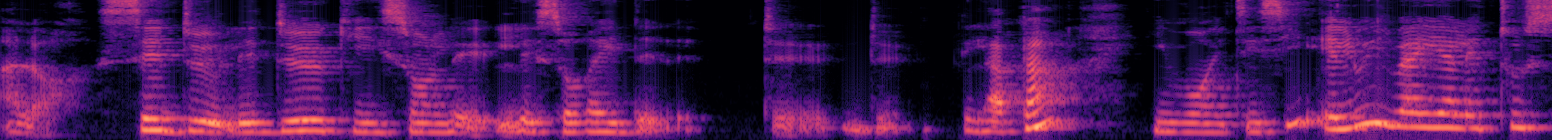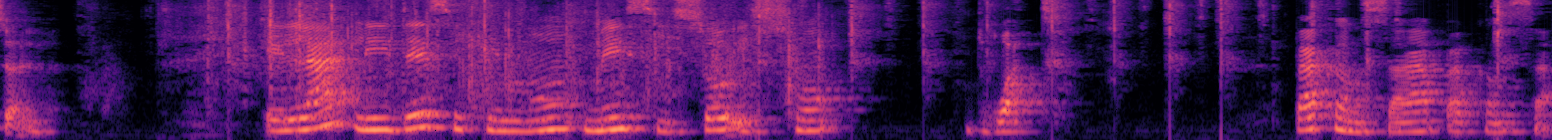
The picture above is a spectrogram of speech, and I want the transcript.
Alors, ces deux, les deux qui sont les, les oreilles de, lapin, ils vont être ici et lui, il va y aller tout seul. Et là, l'idée, c'est que mon, mes ciseaux, ils sont droites. Pas comme ça, pas comme ça,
